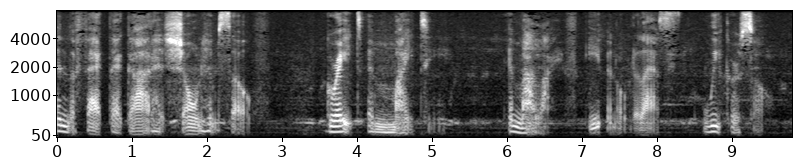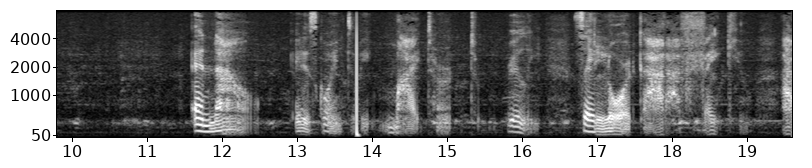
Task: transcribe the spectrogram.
and the fact that God has shown himself great and mighty in my life, even over the last week or so. And now it is going to be my turn to really say, Lord God, I thank you. I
